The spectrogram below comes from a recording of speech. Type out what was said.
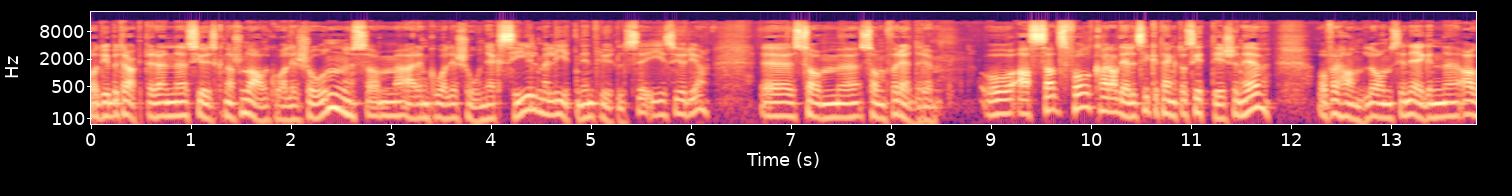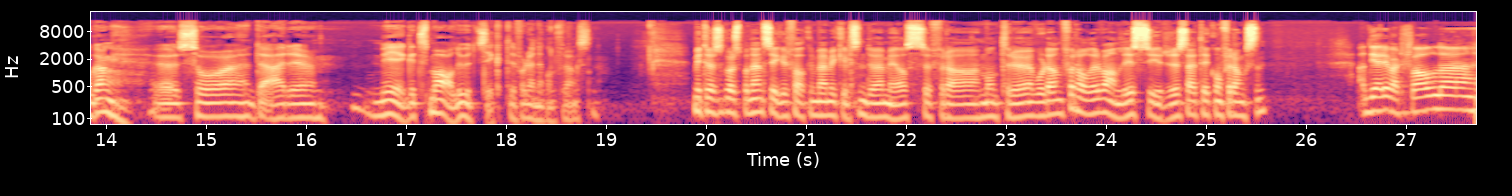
Og de betrakter den syriske nasjonalkoalisjonen, som er en koalisjon i eksil med liten innflytelse i Syria, eh, som, som forrædere. Og Assads folk har aldeles ikke tenkt å sitte i Genéve og forhandle om sin egen avgang. Så det er meget smale utsikter for denne konferansen. Midtøsten-korrespondent Sigurd Falkenberg Mikkelsen, du er med oss fra Montreux. Hvordan forholder vanlige syrere seg til konferansen? De er i hvert fall eh,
